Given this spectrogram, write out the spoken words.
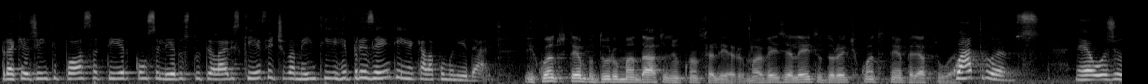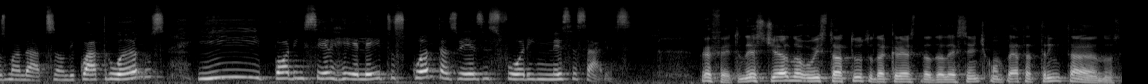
para que a gente possa ter conselheiros tutelares que efetivamente representem aquela comunidade. E quanto tempo dura o mandato de um conselheiro? Uma vez eleito, durante quanto tempo ele atua? Quatro anos. Né? Hoje os mandatos são de quatro anos e podem ser reeleitos quantas vezes forem necessárias. Perfeito. Neste ano, o Estatuto da Criança e do Adolescente completa 30 anos.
